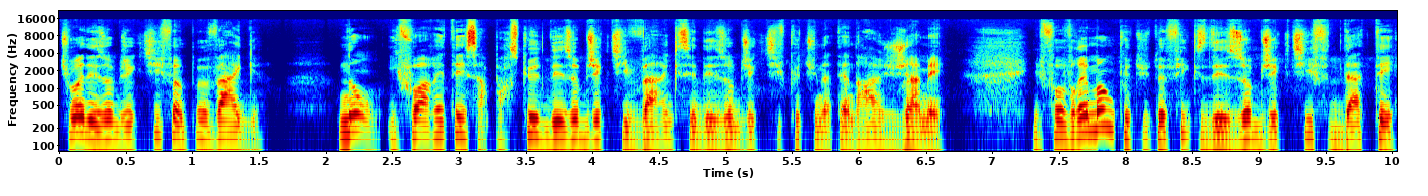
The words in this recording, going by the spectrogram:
tu vois, des objectifs un peu vagues. Non, il faut arrêter ça, parce que des objectifs vagues, c'est des objectifs que tu n'atteindras jamais. Il faut vraiment que tu te fixes des objectifs datés,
